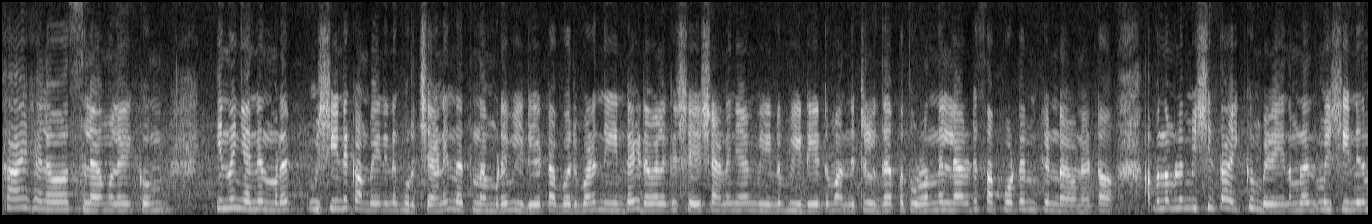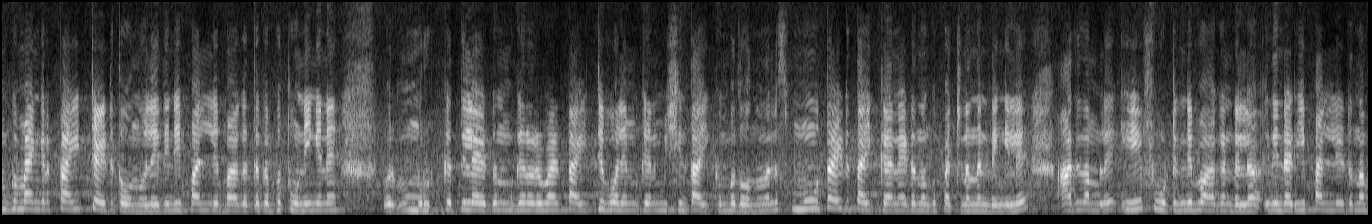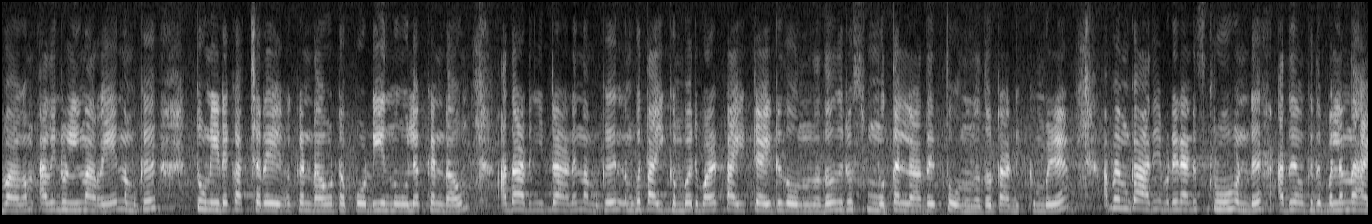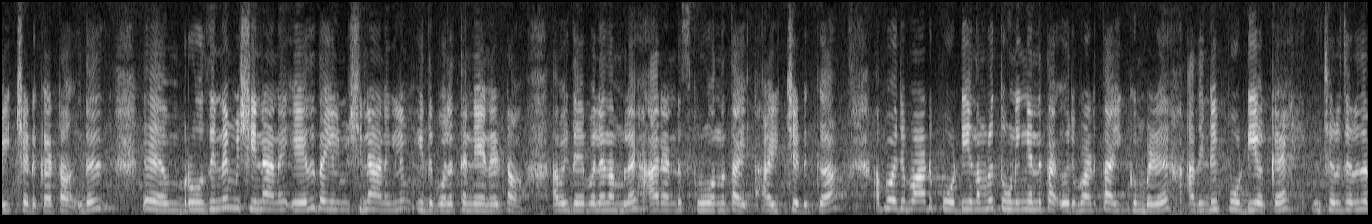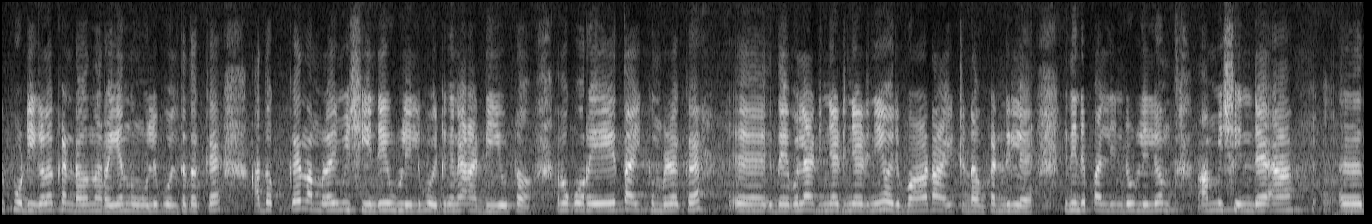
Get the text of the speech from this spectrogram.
Hi hello അസ്സാം വലൈക്കും ഇന്ന് ഞാൻ നമ്മുടെ മെഷീന്റെ കംപ്ലൈന്റിനെ കുറിച്ചാണ് ഇന്നത്തെ നമ്മുടെ വീഡിയോ ഇട്ട് അപ്പോൾ ഒരുപാട് നീണ്ട ഇടവേളയ്ക്ക് ശേഷമാണ് ഞാൻ വീണ്ടും വീഡിയോ ആയിട്ട് വന്നിട്ടുള്ളത്. അപ്പോൾ തുടർന്ന് എല്ലാവരുടെയും സപ്പോർട്ട് നമുക്ക് ഉണ്ടാവണം കേട്ടോ. അപ്പോൾ നമ്മൾ മെഷീൻ തയ്ക്കുമ്പോഴേ നമ്മൾ മെഷീൻ നമുക്ക് ഭയങ്കര ടൈറ്റായിട്ട് തോന്നൂലേ? ഇതിന്റെ ഈ പല്ല് ഭാഗത്തൊക്കെ ഇപ്പോൾ തുണി ഇങ്ങനെ മുറുക്കത്തിലായിട്ട് നമുക്ക് ഒരുപാട് ടൈറ്റ് പോലെ നമുക്കിങ്ങനെ മെഷീൻ തയ്ക്കുമ്പോൾ തോന്നും. നല്ല സ്മൂത്തായിട്ട് തയ്ക്കാനായിട്ട് നമുക്ക് പറ്റണമെന്നുണ്ടെങ്കിൽ ആദ്യം നമ്മൾ ഈ ഫൂട്ടിന്റെ ഭാഗം ഉണ്ടല്ലോ ഇതിന്റെ ഈ പല്ലിടുന്ന ഭാഗം അതിന്റെ ഉള്ളിൽ നിറയെ നമുക്ക് തുണിയുടെ കച്ചറ ഒക്കെ ഉണ്ടാവും കേട്ടോ. പൊടി നൂലൊക്കെ ഉണ്ടാവും. അത് അടിഞ്ഞിട്ടാണ് നമുക്ക് നമുക്ക് തയ്ക്കുമ്പോൾ ഒരുപാട് ടൈറ്റായിട്ട് തോന്നുന്നത് ഒരു സ്മൂത്ത് അല്ലാതെ തോന്നുന്നത് തൊട്ട് അടിക്കുമ്പോഴേ. അപ്പോൾ നമുക്ക് ആദ്യം ഇവിടെ രണ്ട് സ്ക്രൂ ഉണ്ട്. അത് നമുക്ക് ഇതുപോലെ ഒന്ന് അഴിച്ചെടുക്കാം കേട്ടോ. ഇത് ബ്രൂസിന്റെ മെഷീനാണ് ഏത് തയ്യൽ മെഷീനാണെങ്കിലും ഇതുപോലെ തന്നെയാണ് കേട്ടോ. അപ്പോൾ ഇതേപോലെ നമ്മൾ ആ രണ്ട് സ്ക്രൂ ഒന്ന് തൈ അഴിച്ചെടുക്കുക. അപ്പോൾ ഒരുപാട് പൊടി നമ്മൾ തുണി ഇങ്ങനെ ഒരുപാട് തയ്ക്കുമ്പോൾ അതിന്റെ പൊടിയൊക്കെ ചെറു ചെറിയ ചെറിയ പൊടികളൊക്കെ ഉണ്ടാകും നിറയെ നൂൽ പോലത്തതൊക്കെ. അതൊക്കെ നമ്മളെ മെഷീന്റെ ഉള്ളിൽ പോയിട്ട് ഇങ്ങനെ അടിയും കേട്ടോ. അപ്പോൾ കുറേ തയ്ക്കുമ്പോഴൊക്കെ ഇതേപോലെ അടിഞ്ഞടിഞ്ഞടിഞ്ഞ് ഒരുപാടായിട്ടുണ്ടാവും. കണ്ടില്ലേ? ഇതിന്റെ പല്ലിന്റെ ഉള്ളിലും ആ മെഷീന്റെ ആ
